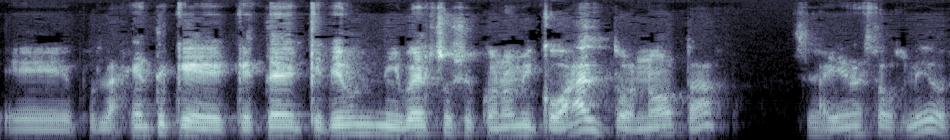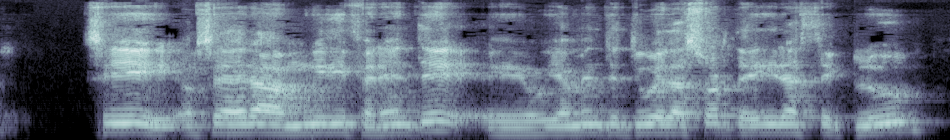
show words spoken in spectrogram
eh, pues la gente que, que, que, tiene un nivel socioeconómico alto, ¿no, Sí. Ahí en Estados Unidos. Sí, o sea, era muy diferente. obviamente tuve la suerte de ir a este club,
